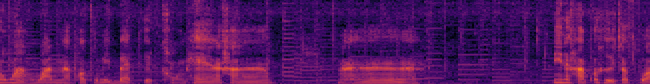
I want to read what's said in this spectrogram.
ระหว่างวันนะเพราะตรงนี้แบตอึดของแท้นะครับอ่า นี่นะครับก็คือเจ้าตัว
